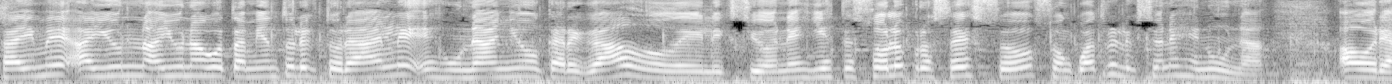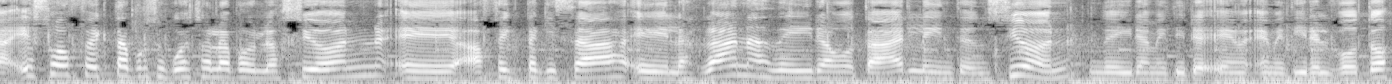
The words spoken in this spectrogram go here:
Jaime, hay un, hay un agotamiento electoral, es un año cargado de elecciones y este solo proceso son cuatro elecciones en una. Ahora, eso afecta por supuesto a la población, eh, afecta quizás eh, las ganas de ir a votar, la intención de ir a emitir, eh, emitir el voto.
